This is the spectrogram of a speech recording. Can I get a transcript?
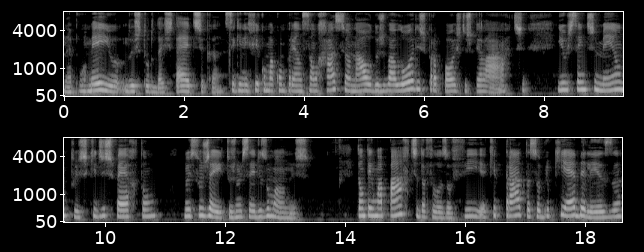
né, por meio do estudo da estética, significa uma compreensão racional dos valores propostos pela arte e os sentimentos que despertam nos sujeitos, nos seres humanos. Então, tem uma parte da filosofia que trata sobre o que é beleza,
